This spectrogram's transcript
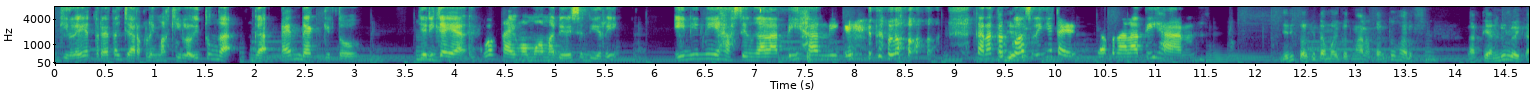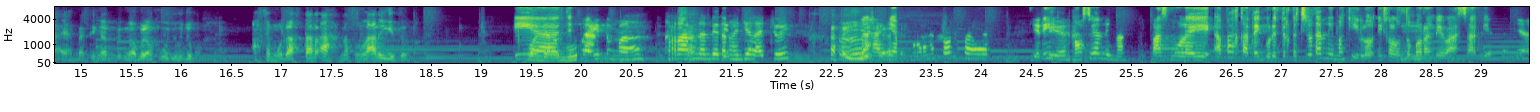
gila ya ternyata jarak 5 kilo itu nggak nggak pendek gitu jadi Hmm. kayak gue kayak ngomong sama diri sendiri ini nih hasil nggak latihan nih kayak gitu loh karena kan gue aslinya kayak nggak pernah latihan jadi kalau kita mau ikut maraton tuh harus latihan dulu ya kak ya. Berarti nggak nggak boleh langsung ujuk-ujuk. Ah saya mau daftar ah langsung lari gitu. Modal iya gua itu mah keren Hah? nanti tengah jalan cuy. nggak Iya. hanya maraton. Jadi Iya. maksudnya lima, pas mulai apa kategori terkecil kan 5 kilo nih kalau untuk Hmm. orang dewasa biasanya.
